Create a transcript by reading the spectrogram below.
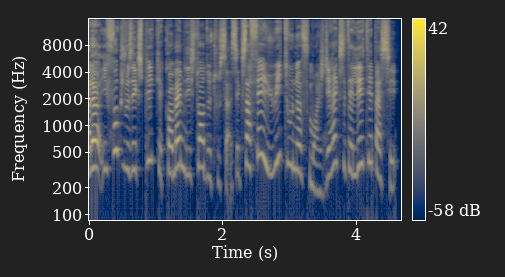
Alors, il faut que je vous explique quand même l'histoire de tout ça. C'est que ça fait 8 ou 9 mois, je dirais que c'était l'été passé,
